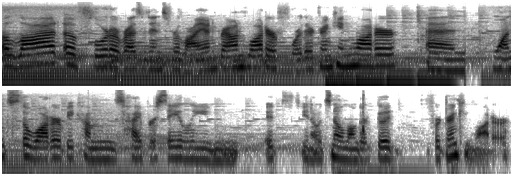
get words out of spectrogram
a lot of Florida residents rely on groundwater for their drinking water. And once the water becomes hypersaline, it's, you know, it's no longer good for drinking water.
